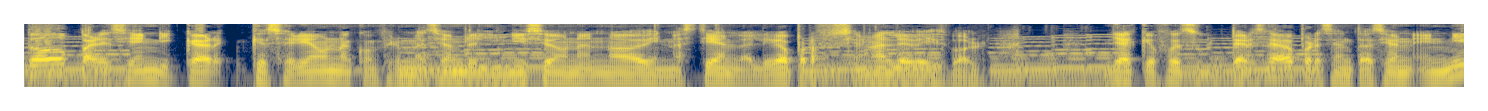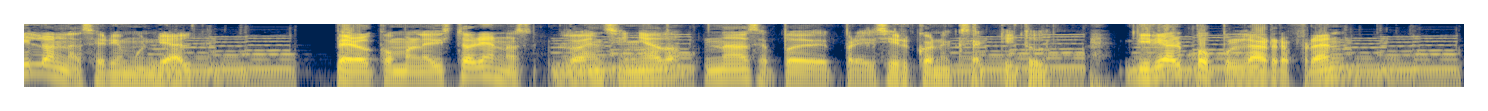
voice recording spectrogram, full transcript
Todo parecía indicar que sería una confirmación del inicio de una nueva dinastía en la Liga Profesional de Béisbol, ya que fue su tercera presentación en hilo en la Serie Mundial, pero como la historia nos lo ha enseñado, nada se puede predecir con exactitud. Diría el popular refrán,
